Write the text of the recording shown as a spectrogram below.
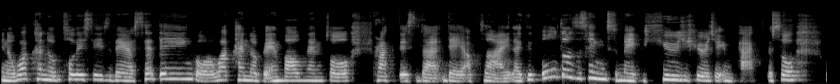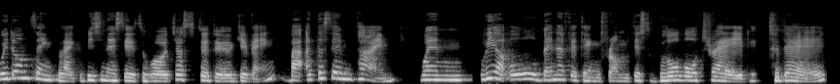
you know what kind of policies they are setting or what kind of environmental practice that they apply like all those things make huge huge impact so we don't think like businesses will just do giving but at the same time when we are all benefiting from this global trade today,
